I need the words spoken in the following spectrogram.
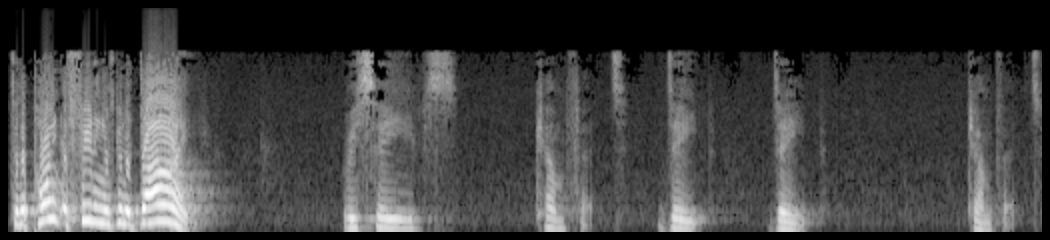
to the point of feeling he was going to die, receives comfort. Deep, deep comfort.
